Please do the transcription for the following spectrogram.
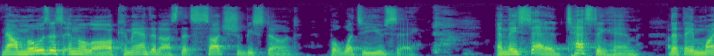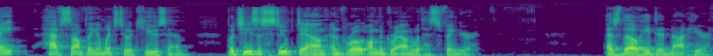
Now Moses in the law commanded us that such should be stoned. But what do you say? And they said, testing him, that they might have something in which to accuse him. But Jesus stooped down and wrote on the ground with his finger, as though he did not hear.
